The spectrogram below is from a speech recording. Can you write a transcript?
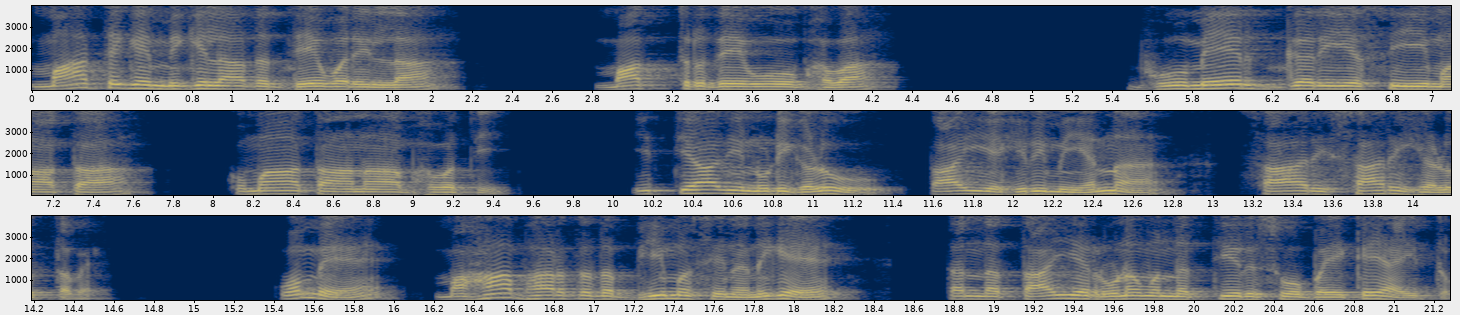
ಮಾತೆಗೆ ಮಿಗಿಲಾದ ದೇವರಿಲ್ಲ, ಮಾತೃದೇವೋ ಭವ. ಭೂಮೇರ್ಗರಿಯಸಿ ಮಾತಾ, ಕುಮಾತಾನಾ ಭವತಿ. ಇತ್ಯಾದಿ ನುಡಿಗಳು ತಾಯಿಯ ಹಿರಿಮೆಯನ್ನು ಸಾರಿ ಸಾರಿ ಹೇಳುತ್ತವೆ. ಒಮ್ಮೆ ಮಹಾಭಾರತದ ಭೀಮಸೇನನಿಗೆ ತನ್ನ ತಾಯಿಯ ಋಣವನ್ನು ತೀರಿಸುವ ಬಯಕೆಯಾಯಿತು.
